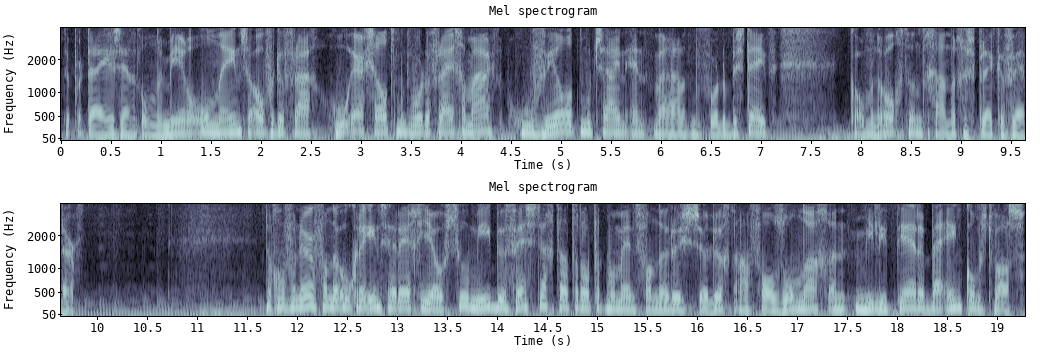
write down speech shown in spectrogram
De partijen zijn het onder meer oneens over de vraag hoe er geld moet worden vrijgemaakt, hoeveel het moet zijn en waaraan het moet worden besteed. Komende ochtend gaan de gesprekken verder. De gouverneur van de Oekraïnse regio Sumy bevestigt dat er op het moment van de Russische luchtaanval zondag een militaire bijeenkomst was.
